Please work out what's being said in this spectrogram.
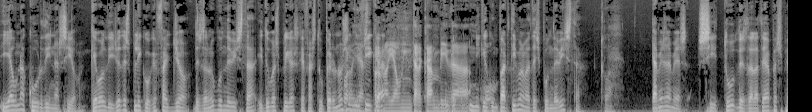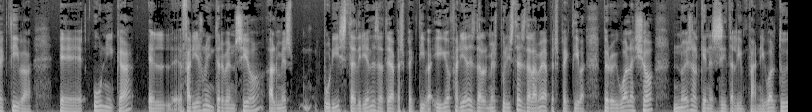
hi ha una coordinació. Què vol dir? Jo t'explico què faig jo des del meu punt de vista i tu m'expliques què fas tu, però no però significa... Ja, però no hi ha un intercanvi de... Ni que compartim el mateix punt de vista. Clar. I a més a més, si tu, des de la teva perspectiva eh, única, el, faries una intervenció al més purista, diríem, des de la teva perspectiva, i jo faria des del més purista des de la meva perspectiva, però igual això no és el que necessita l'infant. Igual tu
